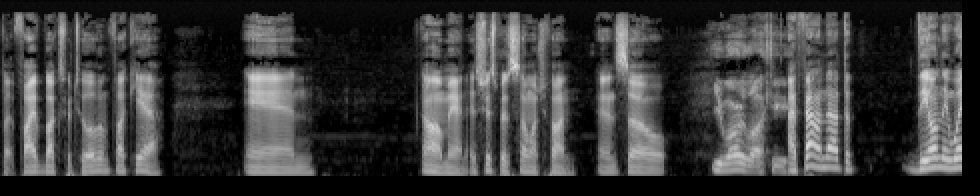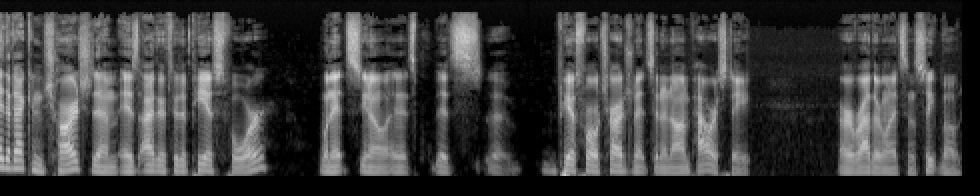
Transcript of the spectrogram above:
But five bucks for two of them, fuck yeah, and oh man, it's just been so much fun. And so You are lucky. I found out that the only way that I can charge them is either through the PS4 when it's you know and it's it's uh, PS4 will charge when it's in a non-power state, or rather when it's in sleep mode,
